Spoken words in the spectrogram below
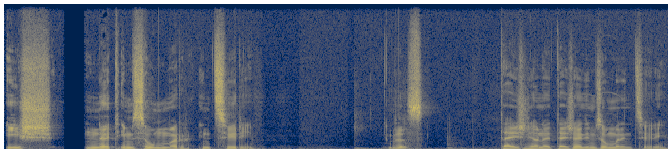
ist nicht im Sommer in Zürich. Was? Der ist ja nicht, der ist nicht im Sommer in Zürich.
